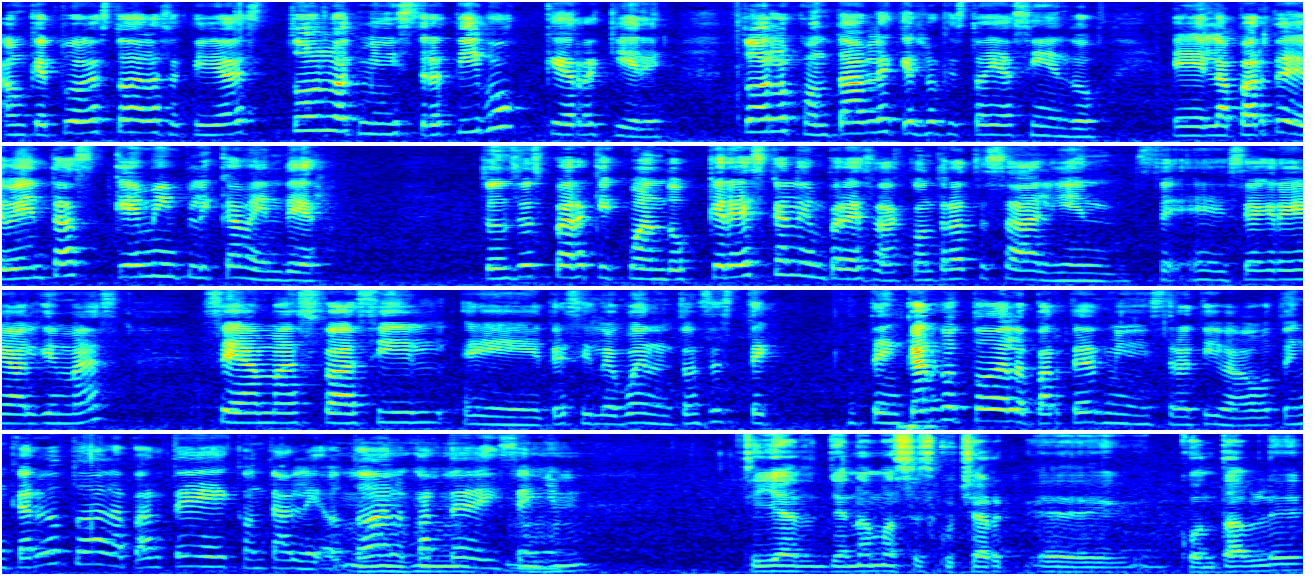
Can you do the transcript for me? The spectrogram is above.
aunque tú hagas todas las actividades, todo lo administrativo que requiere, todo lo contable, qué es lo que estoy haciendo, eh, la parte de ventas, qué me implica vender, entonces, para que cuando crezca la empresa, contrates a alguien, se, eh, agregue a alguien más, sea más fácil eh, decirle, bueno, entonces te, te, encargo toda la parte administrativa, o te encargo toda la parte contable, o toda la parte de diseño. Sí, ya, ya nada más escuchar eh, contable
